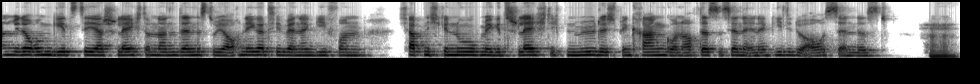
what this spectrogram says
dann wiederum geht es dir ja schlecht und dann sendest du ja auch negative Energie von, ich habe nicht genug, mir geht's schlecht, ich bin müde, ich bin krank und auch das ist ja eine Energie, die du aussendest. Mhm.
